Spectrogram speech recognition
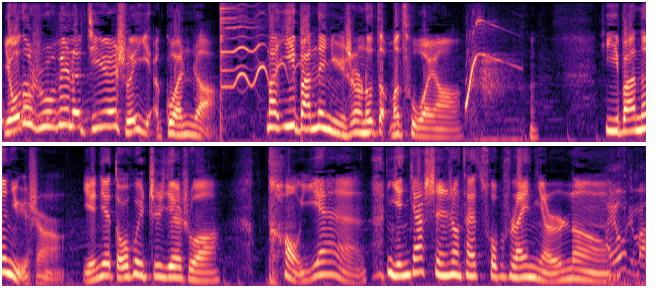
有的时候为了节约水也关着。那一般的女生都怎么搓呀？”一般的女生，人家都会直接说讨厌，人家身上才搓不出来泥儿呢。哎呦我的妈！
